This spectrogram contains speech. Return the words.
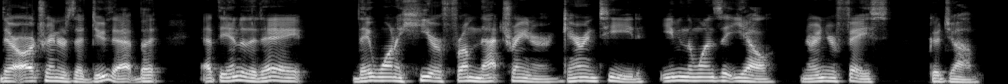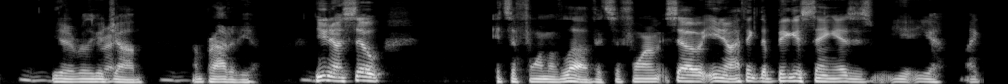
there are trainers that do that, but at the end of the day, they want to hear from that trainer, guaranteed, even the ones that yell and are in your face, good job. Mhm. You did a really good Right. job. Mhm. I'm proud of you. You know, so it's a form of love. It's a form. So, you know, I think the biggest thing is, is you, you like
